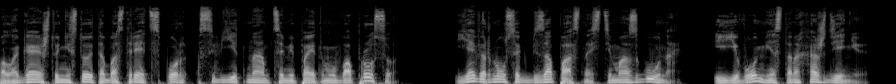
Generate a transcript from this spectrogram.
Полагая, что не стоит обострять спор с вьетнамцами по этому вопросу, я вернулся к безопасности Мазгуна и его местонахождению.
